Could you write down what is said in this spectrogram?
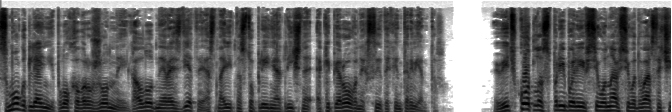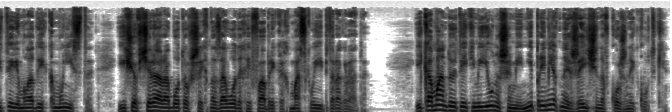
Смогут ли они, плохо вооруженные, голодные и раздетые, остановить наступление отлично экипированных, сытых интервентов? Ведь в Котлас прибыли всего-навсего 24 молодых коммуниста, еще вчера работавших на заводах и фабриках Москвы и Петрограда. И командует этими юношами неприметная женщина в кожаной куртке.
